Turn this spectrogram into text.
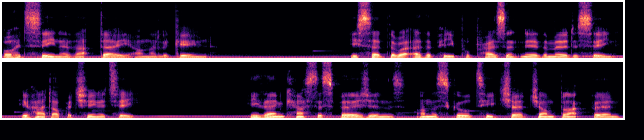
or had seen her that day on the lagoon. He said there were other people present near the murder scene who had opportunity. He then cast aspersions on the schoolteacher John Blackburn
